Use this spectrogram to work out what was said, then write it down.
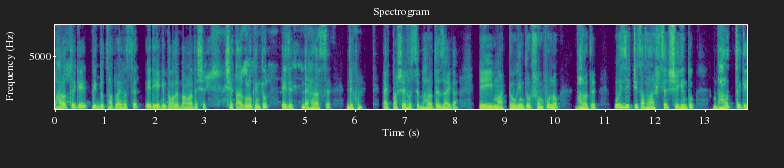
ভারত থেকে বিদ্যুৎ সাপ্লাই হচ্ছে এদিকে কিন্তু আমাদের বাংলাদেশে। সে তারগুলো কিন্তু এই যে দেখা যাচ্ছে। দেখুন, এক পাশে হচ্ছে ভারতের জায়গা। এই মাঠটাও কিন্তু সম্পূর্ণ ভারতের। ওই যে একটি চাষা আসছে, সে কিন্তু ভারত থেকে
